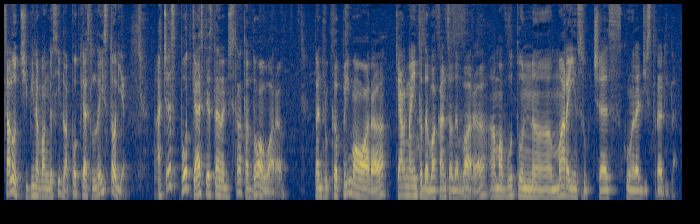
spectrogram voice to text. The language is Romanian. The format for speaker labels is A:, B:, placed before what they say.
A: Salut și bine v-am găsit la podcastul de istorie. Acest podcast este înregistrat a doua oară pentru că prima oară, chiar înainte de vacanța de vară, am avut un uh, mare insucces cu înregistrările.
